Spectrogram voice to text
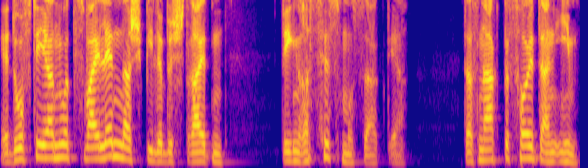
Er durfte ja nur zwei Länderspiele bestreiten, wegen Rassismus, sagt er. Das nagt bis heute an ihm.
